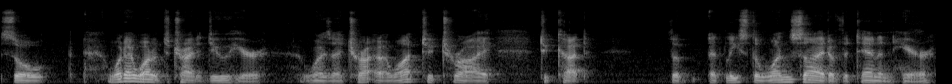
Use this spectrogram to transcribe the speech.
So what I wanted to try to do here was I try I want to try to cut the at least the one side of the tenon here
